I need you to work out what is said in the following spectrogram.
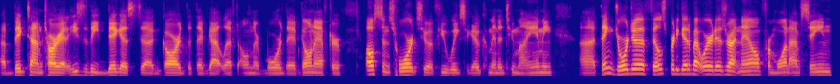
A big time target. He's the biggest uh, guard that they've got left on their board. They had gone after Austin Swartz, who a few weeks ago committed to Miami. Uh, I think Georgia feels pretty good about where it is right now from what I've seen.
